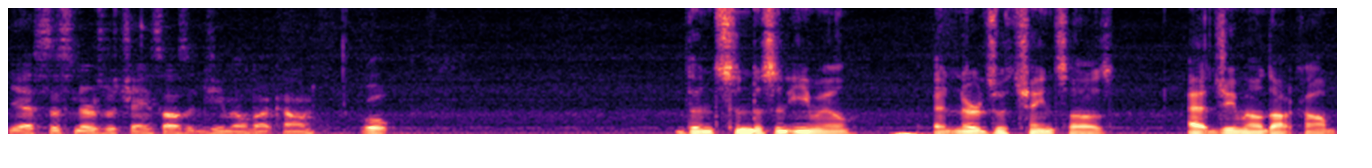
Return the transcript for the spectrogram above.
Yeah, it's just nerdswithchainsaws at gmail.com. well, then send us an email at nerdswithchainsaws at gmail.com.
